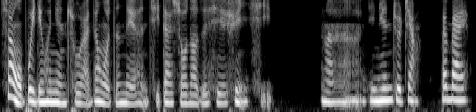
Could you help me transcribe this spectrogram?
虽然我不一定会念出来，但我真的也很期待收到这些讯息。那今天就这样，拜拜。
